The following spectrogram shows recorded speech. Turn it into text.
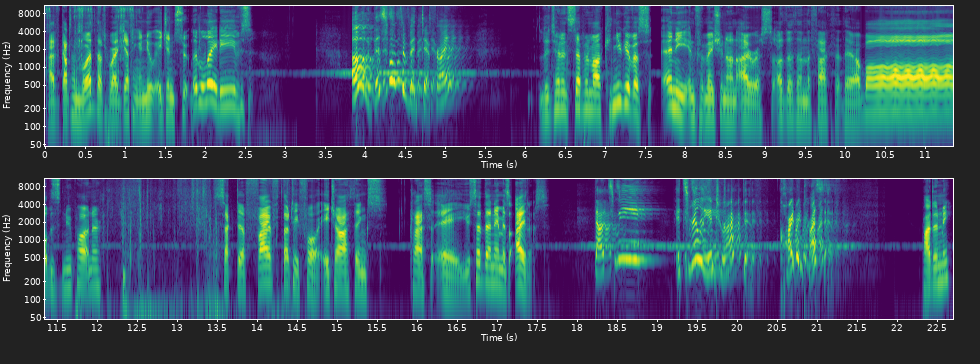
I've gotten word that we're getting a new agent suit, Little Lady Eves. Oh, this one's a bit different. Lieutenant Steppenmark, can you give us any information on Iris other than the fact that they are Bob's new partner? Sector 534, HR thinks Class A. You said their name is Iris. That's me. It's really interactive. Quite impressive. Pardon me?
